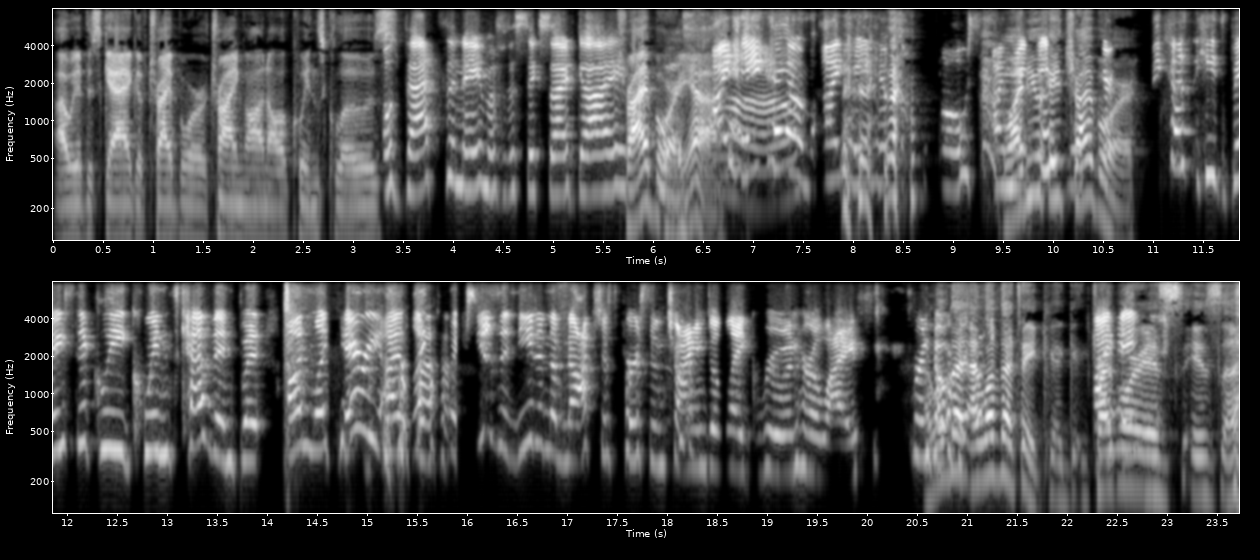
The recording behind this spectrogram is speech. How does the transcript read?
Uh, we have this gag of Tribor trying on all Quinn's clothes. Oh, that's the name of the six-eyed guy. Tribor, Yes. yeah. I hate him. I hate him the most. I'm Why like, do you hate Tribor? Because he's basically Quinn's Kevin, but unlike Gary, I like Quinn. She doesn't need an obnoxious person trying to like ruin her life for I no love that. reason. I love that take. G- I Tribor is is uh,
